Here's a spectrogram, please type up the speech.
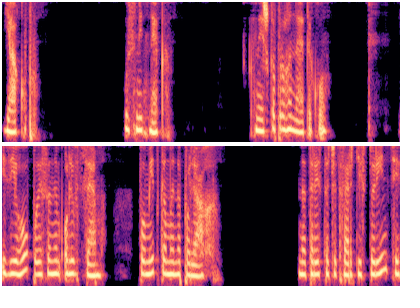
Якуб у смітник. Книжка про генетику із його писаним олівцем, помітками на полях. На 304 сторінці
